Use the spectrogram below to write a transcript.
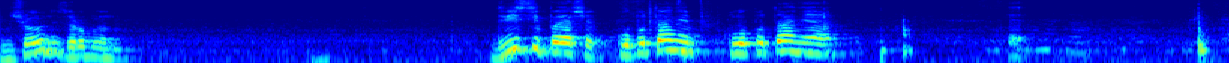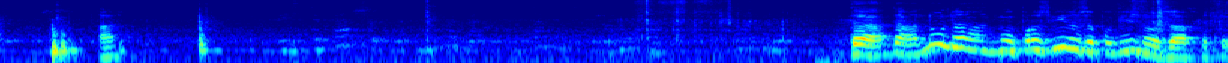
Нічого не зроблено. 201. Клопотання, клопотання. А? Так, да, ну да, ну про зміну запобіжного заходу.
